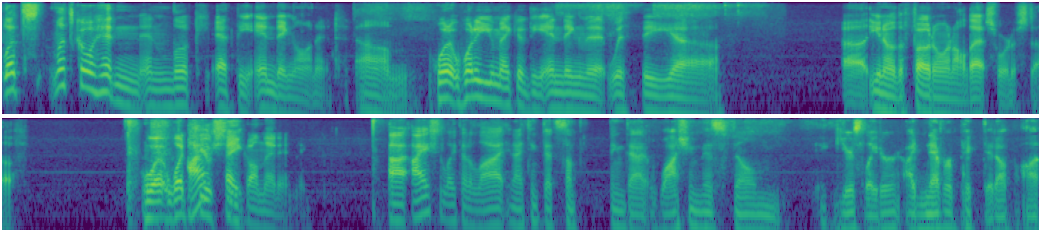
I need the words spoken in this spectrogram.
let's let's go ahead and, and look at the ending on it. Um what what do you make of the ending that with the uh uh you know the photo and all that sort of stuff? What what's I your actually- take on that ending? Uh, I actually like that a lot, and I think that's something that watching this film years later, I'd never picked it up on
